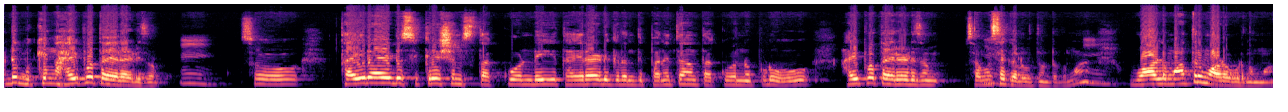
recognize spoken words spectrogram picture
అంటే ముఖ్యంగా హైపోథైరాయిడిజం. సో థైరాయిడ్ సిక్రేషన్స్ తక్కువ ఉండి థైరాయిడ్ గ్రంథి పనితనం తక్కువ ఉన్నప్పుడు హైపోథైరాయిడిజం సమస్య కలుగుతుంటుందమ్మా వాళ్ళు మాత్రం వాడకూడదమ్మా.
